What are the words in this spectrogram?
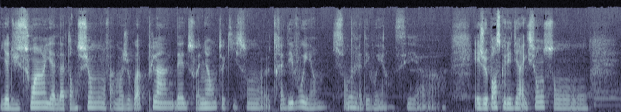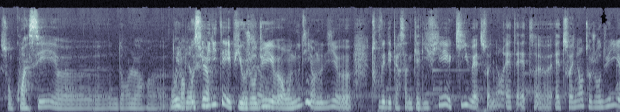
il y a du soin, il y a de l'attention. Enfin, moi, je vois plein d'aides soignantes qui sont euh, très dévouées, hein, qui sont très dévouées. Hein. C'est, euh, Et je pense que les directions sont sont coincées euh, dans leurs leur possibilités. Et puis aujourd'hui, on nous dit, on nous dit, trouver des personnes qualifiées. Qui veut être soignant, être, être, être soignante aujourd'hui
